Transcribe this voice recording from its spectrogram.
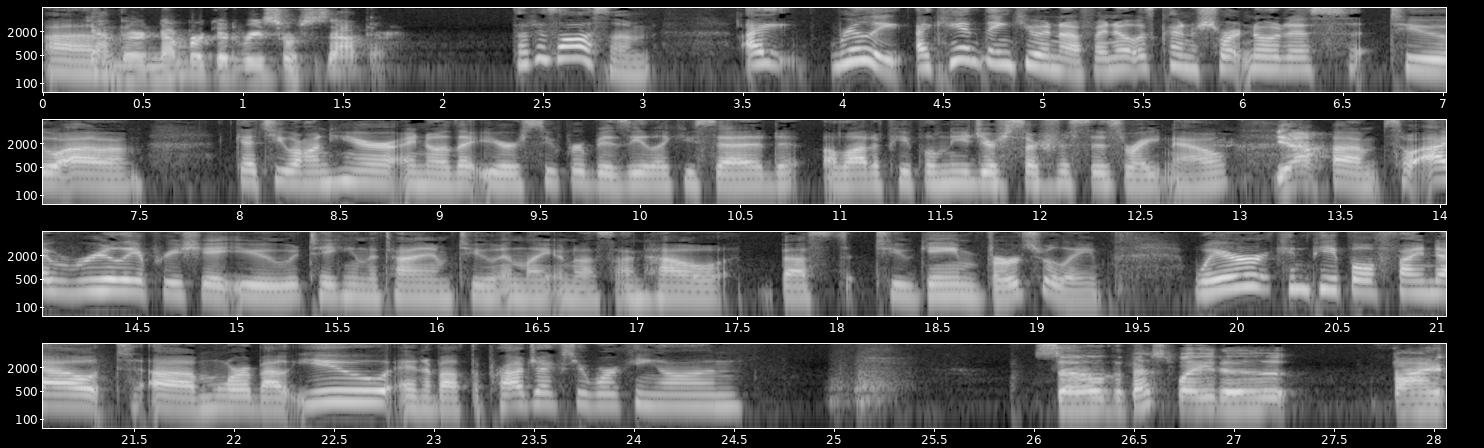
yeah, there are a number of good resources out there. That is awesome. I really, I can't thank you enough. I know it was kind of short notice to um, get you on here. I know that you're super busy, like you said. A lot of people need your services right now. Yeah. Um, so I really appreciate you taking the time to enlighten us on how best to game virtually. Where can people find out uh, more about you and about the projects you're working on? So the best way to find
